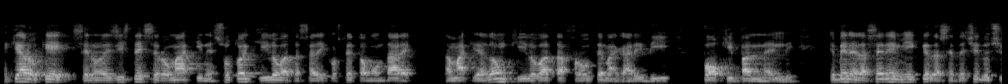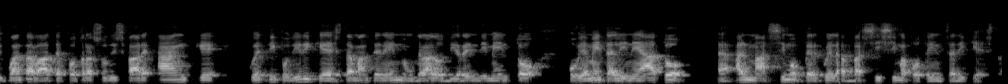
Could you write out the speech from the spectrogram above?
È chiaro che se non esistessero macchine sotto al kilowatt sarei costretto a montare la macchina da un kilowatt a fronte magari di pochi pannelli. Ebbene, la serie MIC da 750 watt potrà soddisfare anche quel tipo di richiesta mantenendo un grado di rendimento ovviamente allineato eh, al massimo per quella bassissima potenza richiesta.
